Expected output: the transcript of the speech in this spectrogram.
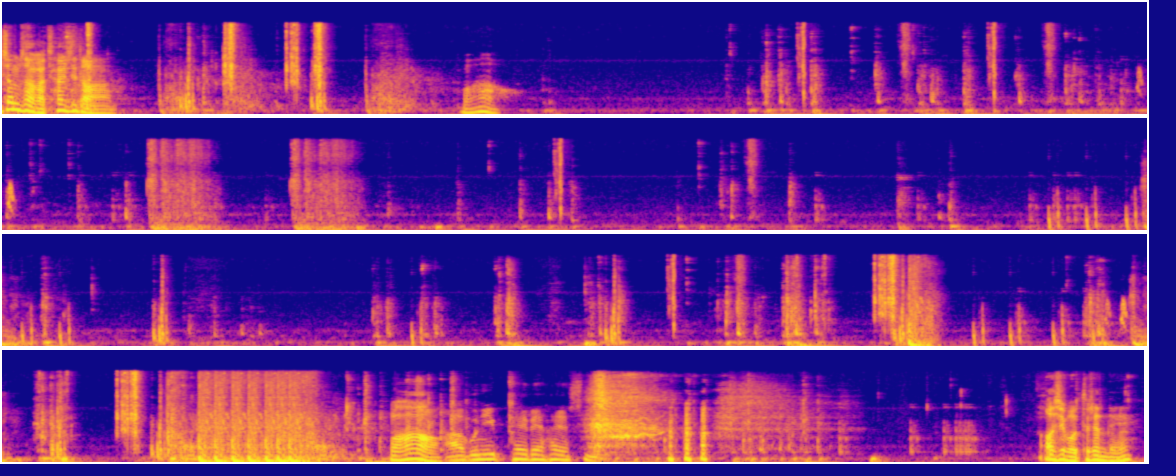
1.4가 찰지다. 와우 와우 아군이 패배하였습니다. 아직 못 드렸네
